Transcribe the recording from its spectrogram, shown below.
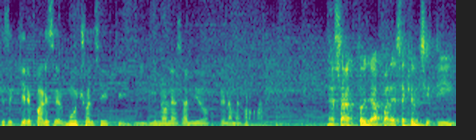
que se quiere parecer mucho al City y, y no le ha salido de la mejor manera. Exacto, ya parece que el City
